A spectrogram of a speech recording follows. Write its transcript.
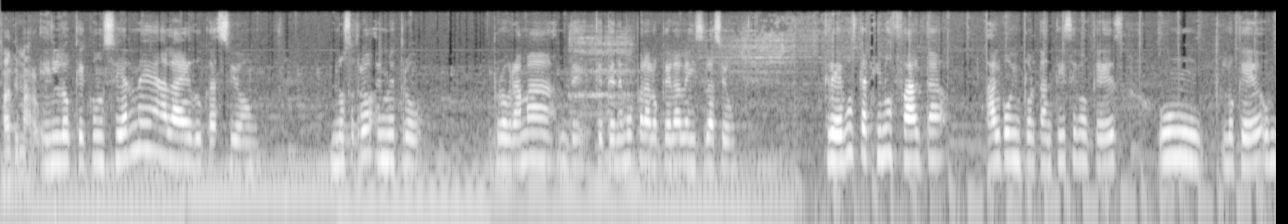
Fátima Robles. En lo que concierne a la educación, nosotros en nuestro programa que tenemos para lo que es la legislación, creemos que aquí nos falta algo importantísimo que es un, lo que es un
